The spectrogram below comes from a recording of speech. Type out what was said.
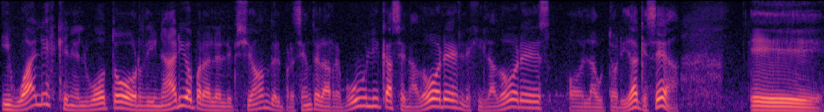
iguales que en el voto ordinario para la elección del presidente de la República, senadores, legisladores o la autoridad que sea. Eh,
